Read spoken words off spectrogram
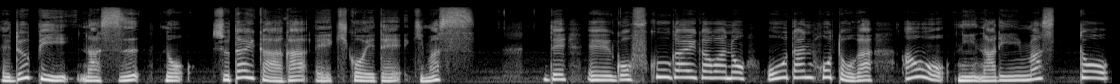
ルピナスの主題歌が聞こえてきます。で、呉服街側の横断歩道が青になりますと、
